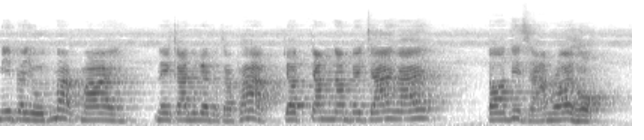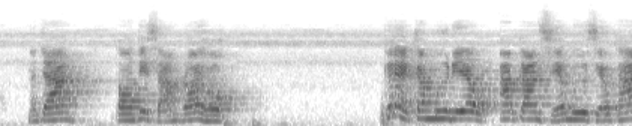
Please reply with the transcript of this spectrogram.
มีประโยชน์มากมายในการดูแลสุขภาพ จดจำนำไปใช้ไว้ ตอนที่ 306 นะจ๊ะ ตอนที่ 306 แค่กำมือเดียว อาการเสียวมือเสียวเท้า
